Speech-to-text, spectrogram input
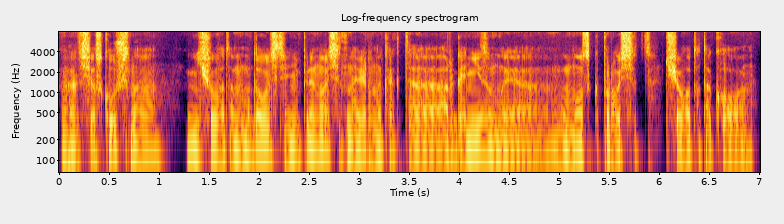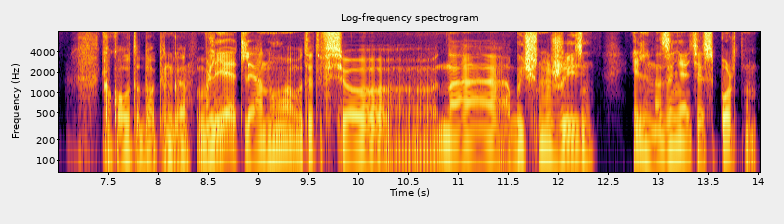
э, все скучно, ничего там удовольствия не приносит, наверное, как-то организм и мозг просит чего-то такого какого-то допинга. Влияет ли оно, вот это все, на обычную жизнь или на занятия спортом?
